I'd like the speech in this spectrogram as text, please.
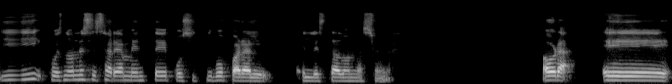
y pues no necesariamente positivo para el, Estado Nacional. Ahora, eh,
